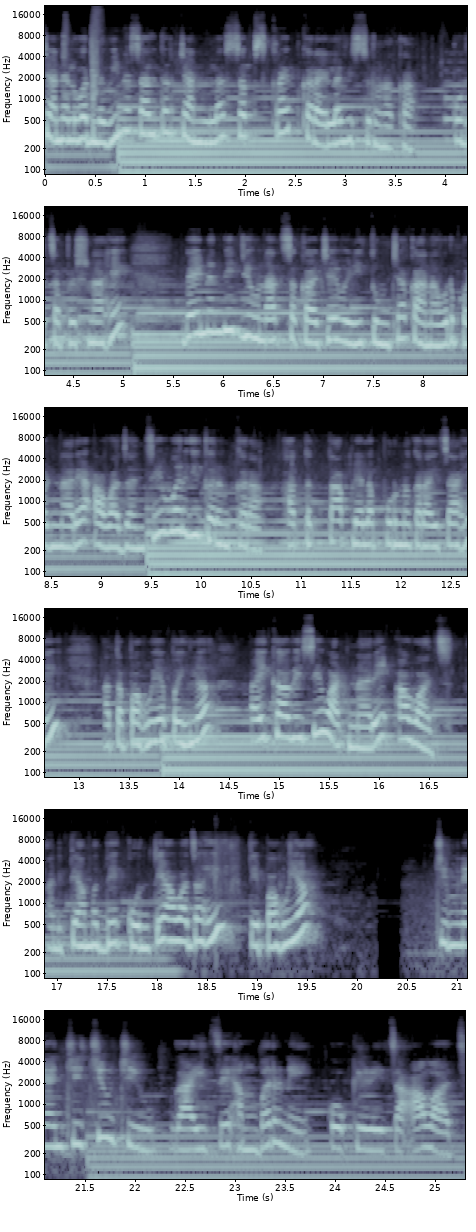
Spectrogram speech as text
चॅनलवर नवीन असाल तर चॅनलला सबस्क्राईब करायला विसरू नका. पुढचा प्रश्न आहे दैनंदिन जीवनात सकाळच्या वेळी तुमच्या कानावर पडणाऱ्या आवाजांचे वर्गीकरण करा. हा तक्ता आपल्याला पूर्ण करायचा आहे. आता पाहूया पहिलं. ऐकावेसे वाटणारे आवाज. आणि त्यामध्ये कोणते आवाज आहे ते पाहूया. चिमण्यांची चिवचिव गाईचे हंबरणे कोकिळेचा आवाज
